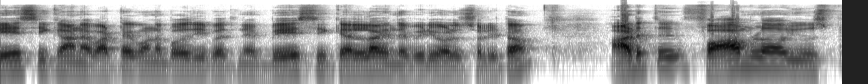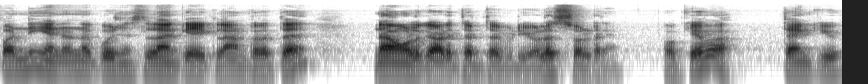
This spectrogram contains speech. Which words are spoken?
பேசிக்கான வட்டக்கோண பகுதி பற்றின பேசிக்கெல்லாம் இந்த வீடியோவில் சொல்லிட்டோம். அடுத்து ஃபார்முலா யூஸ் பண்ணி என்னென்ன கொஷின்ஸ்லாம் கேட்கலான்றத நான் உங்களுக்கு அடுத்தடுத்த வீடியோவில் சொல்கிறேன் ஓகேவா தேங்க்யூ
